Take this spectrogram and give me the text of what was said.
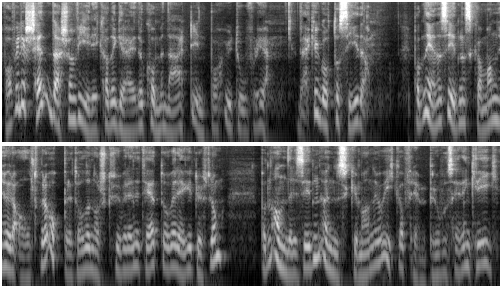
Hva ville skjedd dersom Virik hadde greid å komme nært innpå U2-flyet? Det er ikke godt å si, da. På den ene siden skal man gjøre alt for å opprettholde norsk suverenitet over eget luftrom. På den andre siden ønsker man jo ikke å fremprovosere en krig.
